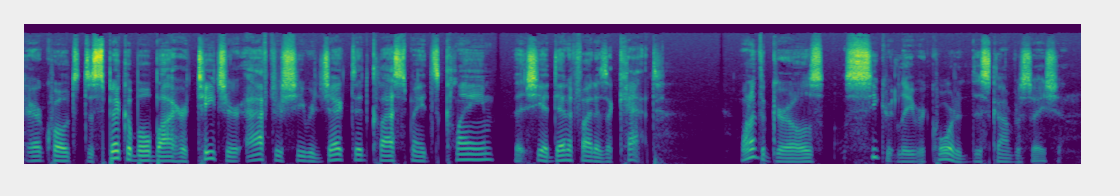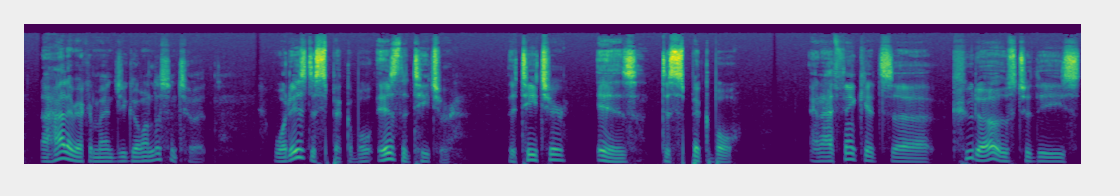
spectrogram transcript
air quotes, despicable by her teacher after she rejected classmates' claim that she identified as a cat. One of the girls secretly recorded this conversation. I highly recommend you go and listen to it. What is despicable is the teacher. The teacher is despicable. And I think it's uh, kudos to these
